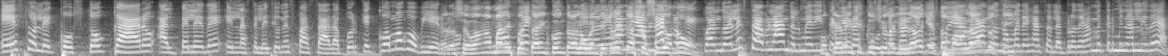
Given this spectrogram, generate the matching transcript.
eso le costó caro al PLD en las elecciones pasadas, porque como gobierno... Pero se van a manifestar en contra de los Pero 23 déjame casos, ¿sí o no? Cuando él está hablando, él me dice Porque que la institucionalidad que yo estoy estamos hablando hablando, no me dejas hablar, pero déjame terminar la idea.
